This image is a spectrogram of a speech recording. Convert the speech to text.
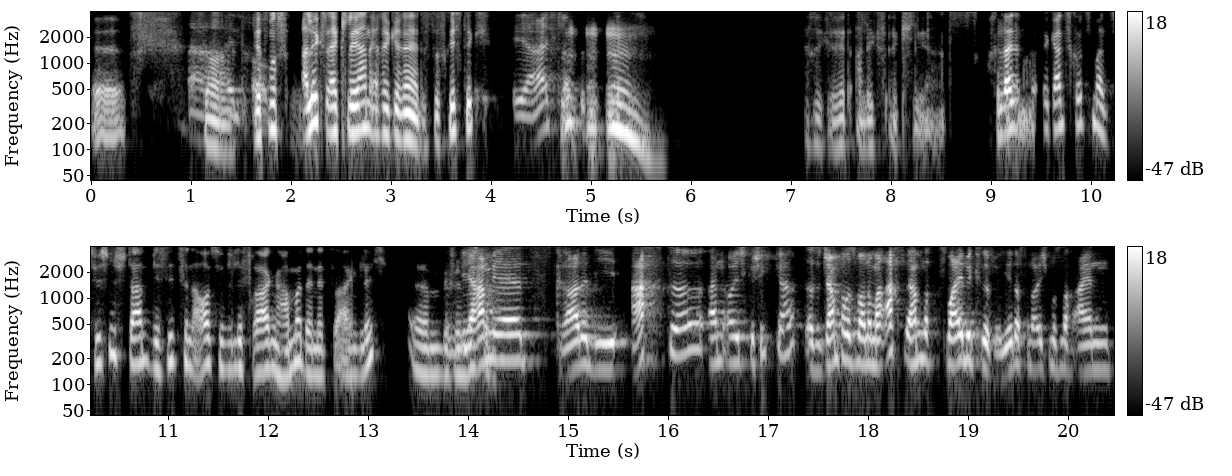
äh, so. Ah, Jetzt muss Alex erklären, er Gerät. Ist das richtig? Ja, ich glaube, das ist richtig. Gerät Alex erklärt. Vielleicht ganz kurz mal Zwischenstand. Wie sieht es denn aus? Wie viele Fragen haben wir denn jetzt eigentlich? Ähm, wir haben jetzt gerade die achte an euch geschickt gehabt. Also Jump House war Nummer acht. Wir haben noch zwei Begriffe. Jeder von euch muss noch einen.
